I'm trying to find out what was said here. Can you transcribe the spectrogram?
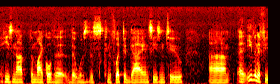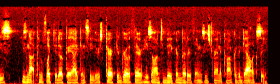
he's not the Michael that that was this conflicted guy in season two. Um, and even if he's he's not conflicted, okay, I can see there's character growth there. He's on to bigger and better things. He's trying to conquer the galaxy.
